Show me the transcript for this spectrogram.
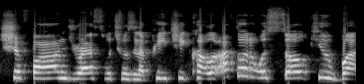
chiffon dress, which was in a peachy color. I thought it was so cute, but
